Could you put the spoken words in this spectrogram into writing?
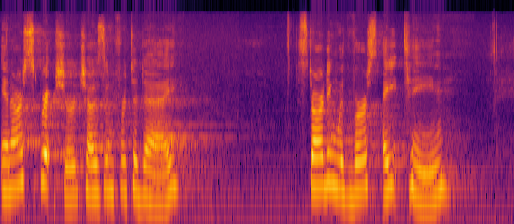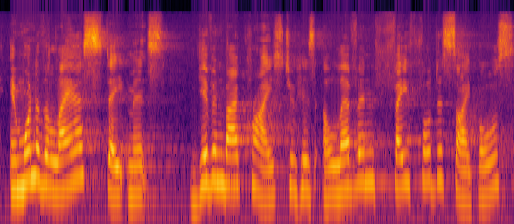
In our scripture chosen for today, starting with verse 18, in one of the last statements given by Christ to his 11 faithful disciples,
